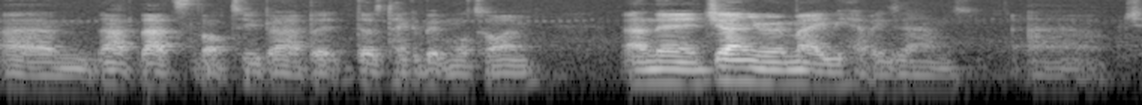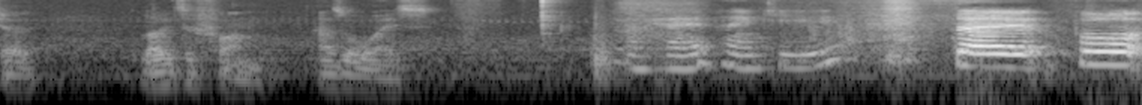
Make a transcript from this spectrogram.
Um, that that's not too bad, but it does take a bit more time. And then in January and May we have exams, uh, which are loads of fun as always. Okay, thank you. So for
